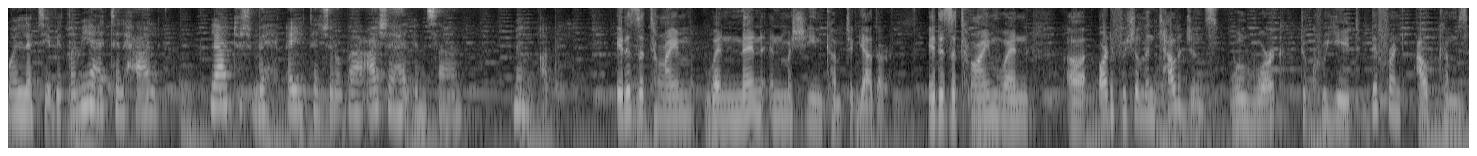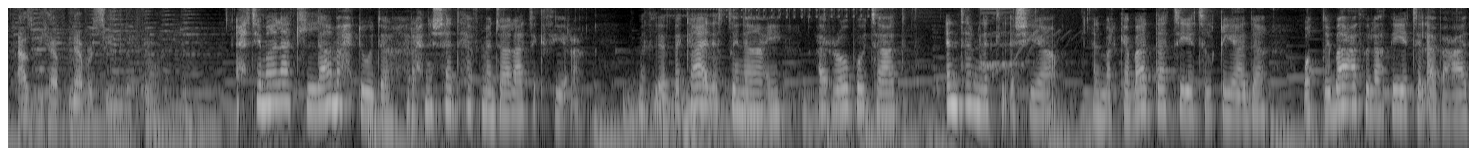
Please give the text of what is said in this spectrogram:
والتي بطبيعة الحال لا تشبه أي تجربة عاشها الإنسان من قبل. It is a time when men and machine come together. It is a time when uh, artificial intelligence will work to create different outcomes as we have never seen before. احتمالات لا محدودة رح نشهدها في مجالات كثيرة مثل الذكاء الاصطناعي، الروبوتات، إنترنت الأشياء، المركبات ذاتية القيادة، والطباعة ثلاثية الأبعاد،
